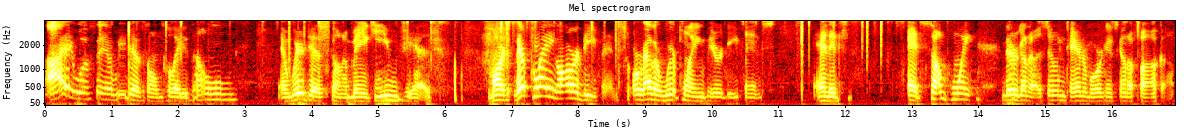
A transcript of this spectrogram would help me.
I was saying we just gonna play zone, and we're just gonna make you just march. They're playing our defense, or rather, we're playing their defense, and it's at some point they're gonna assume Tanner Morgan's gonna fuck up,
